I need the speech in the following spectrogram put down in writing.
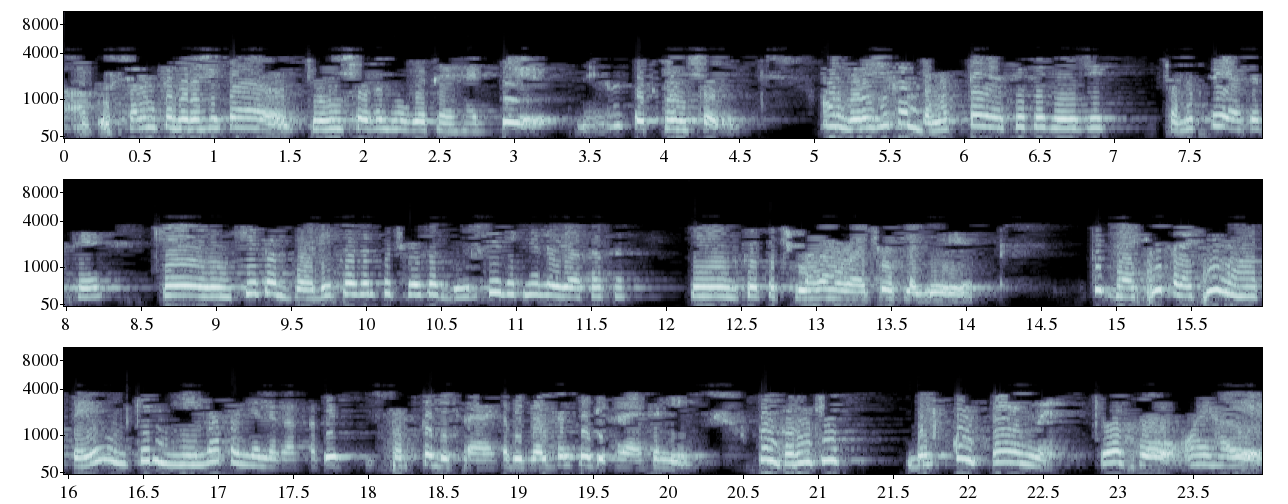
उस समय तो गुरु जी का क्लीन शेवन हो गए थे पे तो और गुरु जी का दमकते ऐसे थे गुरु जी चमकते ऐसे थे कि उनकी तो बॉडी पे अगर कुछ हो तो दूर से दिखने लग जाता था कि उनको कुछ लगा हुआ है, चोट लगी हुई है। तो बैठे बैठे वहाँ पे उनके नीला पड़ने लगा, कभी सर पे दिख रहा है, कभी गर्दन पे दिख रहा है ऐसे नील और गुरु जी बिल्कुल पेन में क्यों हो हाय हाय,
